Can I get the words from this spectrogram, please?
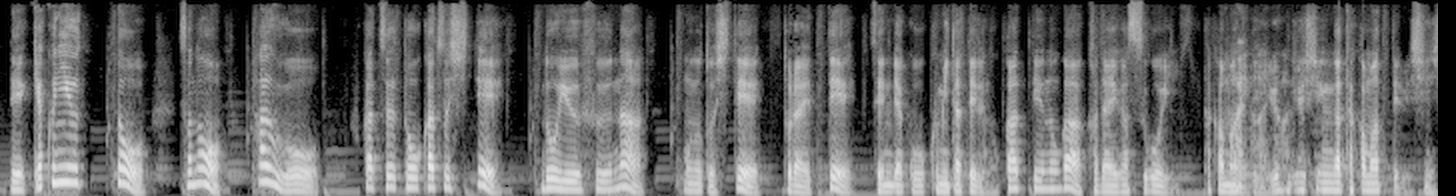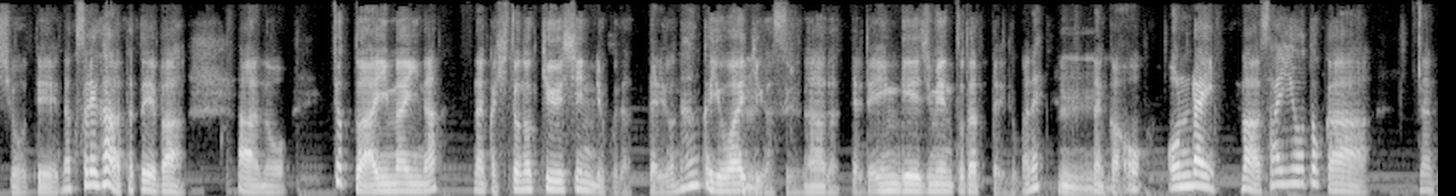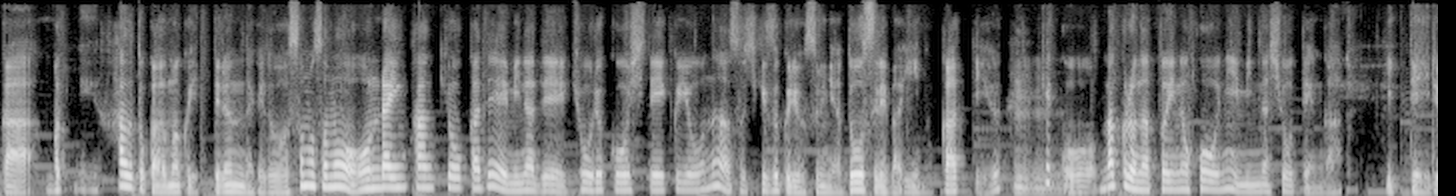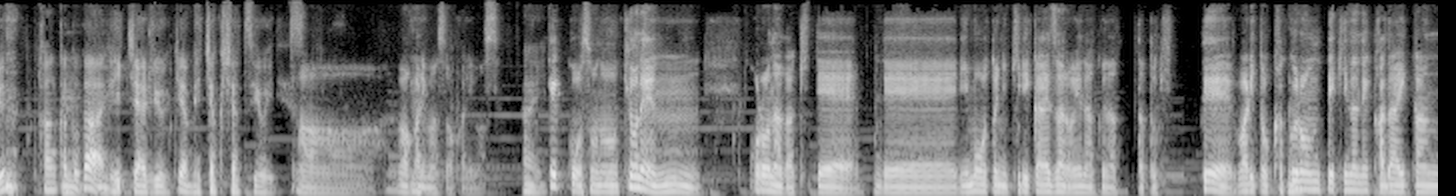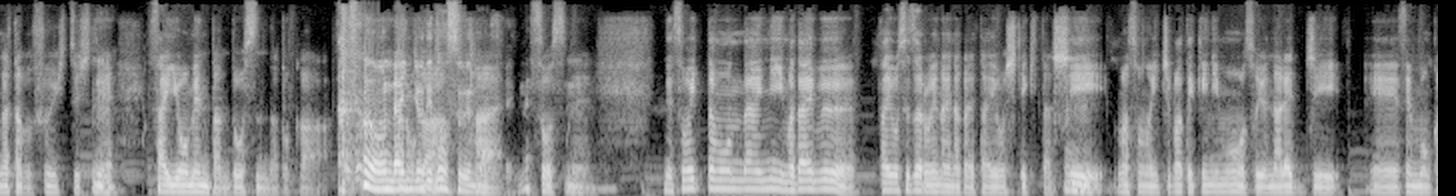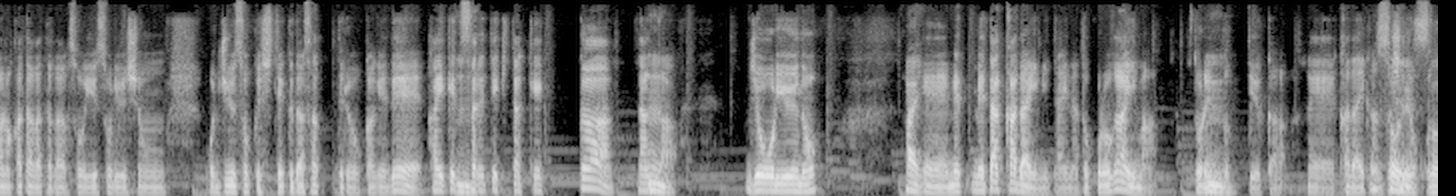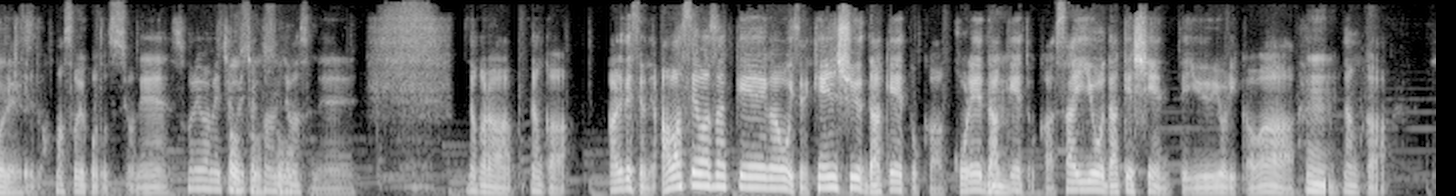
で、逆に言うと、その How を不活、統括して、どういうふうなものとして捉えて戦略を組み立てるのかっていうのが課題がすごい高まっている。重心が高まっている心象で、なんかそれが例えば、あの、ちょっと曖昧な、なんか人の求心力だったりとか、なんか弱い気がするな、だったりとか、エンゲージメントだったりとかね、うんなんかオオンライン、まあ採用とか、なんか、ばハウとかはうまくいってるんだけど、そもそもオンライン環境下でみんなで協力をしていくような組織づくりをするにはどうすればいいのかっていう、うんうん結構マクロな問いの方にみんな焦点がいっている感覚が HR 領域はめちゃくちゃ強いです。ああ、わかりますわかります。はい。結構その去年コロナが来て、で、リモートに切り替えざるを得なくなった時って、割と格論的なね、課題感が多分噴出して、採用面談どうすんだとか。オンライン上でどうするんだはいみたい。そうですね。で、そういった問題に、まあ、だいぶ対応せざるを得ない中で対応してきたし、まあ、その市場的にも、そういうナレッジ、えー専門家の方々がそういうソリューションを充足してくださってるおかげで、解決されてきた結果、なんか、上流の、うんはい。えーメメタ課題みたいなところが今、トレンドっていうか、えー課題感として残ってきてると。まあそういうことですよね。それはめちゃめちゃ感じますね。だから、なんか、あれですよね。合わせ技系が多いですね。研修だけとか、これだけとか、採用だけ支援っていうよりかは、うん。なんか、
